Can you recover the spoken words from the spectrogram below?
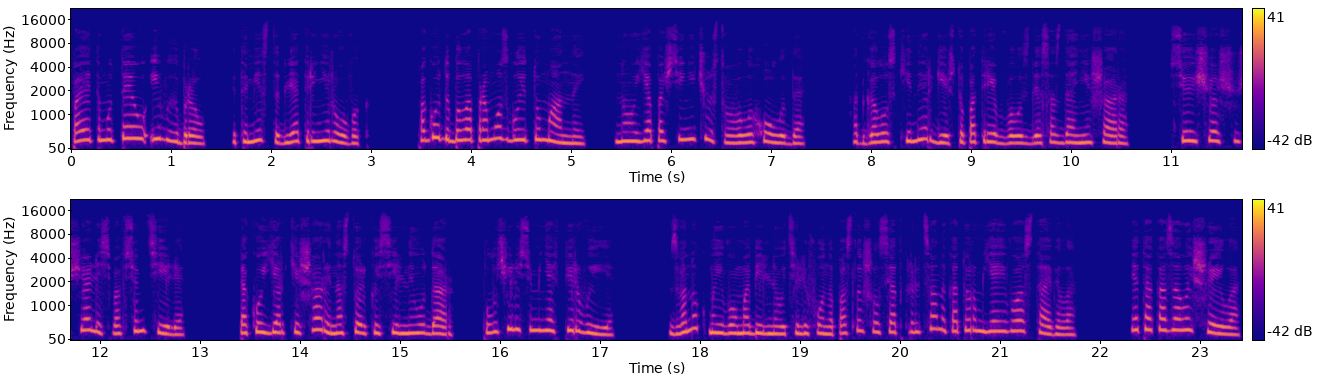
Поэтому Тео и выбрал это место для тренировок. Погода была промозглой и туманной, но я почти не чувствовала холода. Отголоски энергии, что потребовалось для создания шара, все еще ощущались во всем теле. Такой яркий шар и настолько сильный удар получились у меня впервые. Звонок моего мобильного телефона послышался от крыльца, на котором я его оставила. Это оказалась Шейла.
